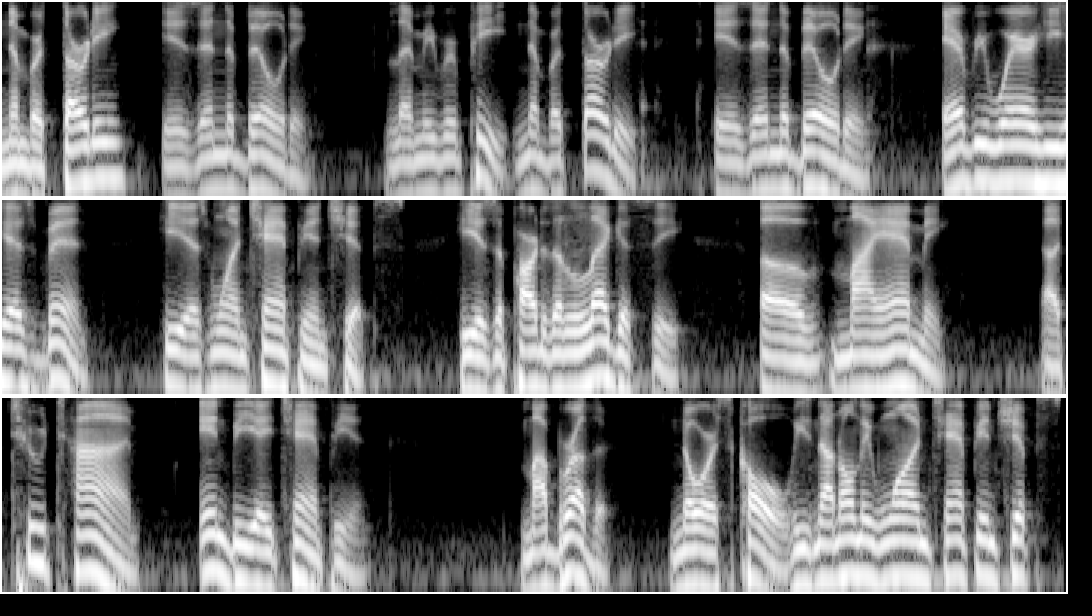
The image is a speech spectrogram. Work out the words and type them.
Number 30 is in the building. Let me repeat number 30 is in the building. Everywhere he has been, he has won championships. He is a part of the legacy of Miami, a two time NBA champion. My brother, Norris Cole. He's not only won championships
